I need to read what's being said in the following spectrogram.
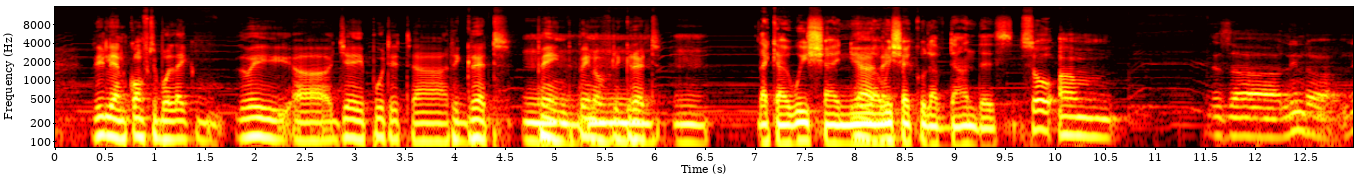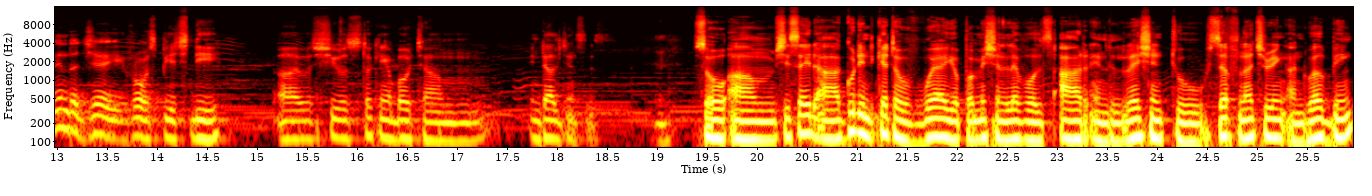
really uncomfortable. Like the way uh, Jay put it, uh, regret, pain, pain mm, of regret. Mm. Like i wish i knew Yeah, i like- wish i could have done this So um, there's uh, Linda Linda J Ross PhD. Uh, she was talking about um, indulgences. So um, she said a good indicator of where your permission levels are in relation to self-nurturing and well-being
